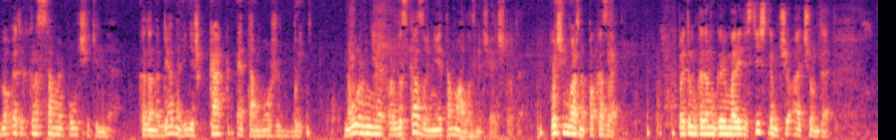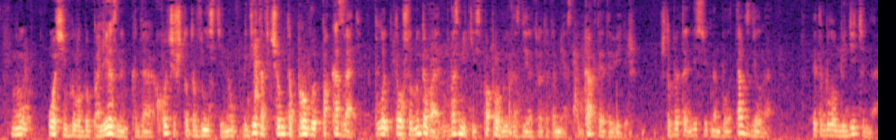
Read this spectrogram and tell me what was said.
Но это как раз самое поучительное, когда наглядно видишь, как это может быть. На уровне высказывания это мало означает что-то. Очень важно показать. Поэтому, когда мы говорим о реалистическом о чем-то, ну, очень было бы полезным, когда хочешь что-то внести, ну, где-то в чем-то пробуй показать. Вплоть до того, что, ну, давай, возьми кисть, попробуй-ка сделать вот это место. Как ты это видишь? Чтобы это действительно было так сделано, это было убедительно,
